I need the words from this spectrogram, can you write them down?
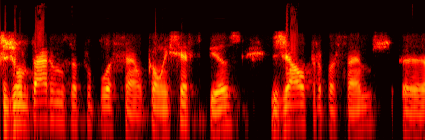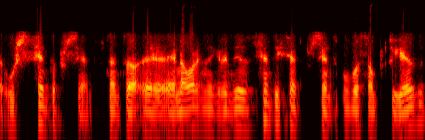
Se juntarmos a população com excesso de peso, já ultrapassamos uh, os 60%. Portanto, uh, é na ordem da grandeza, 67% da população portuguesa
